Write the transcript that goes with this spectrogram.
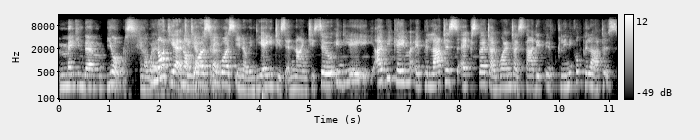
making them yours in a way. Not yet. Not it yet, was okay. it was you know in the 80s and 90s. So in the I became a Pilates expert. I went. I studied clinical Pilates.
